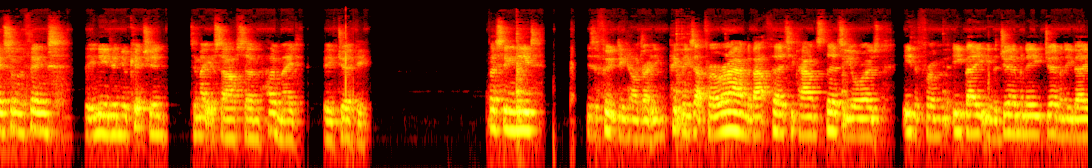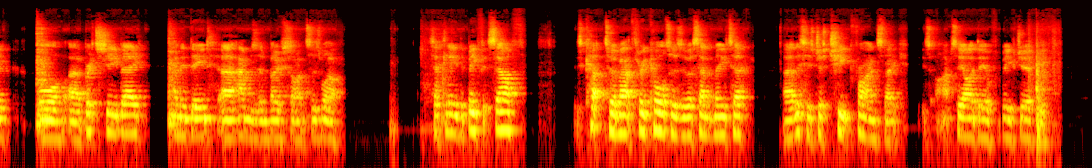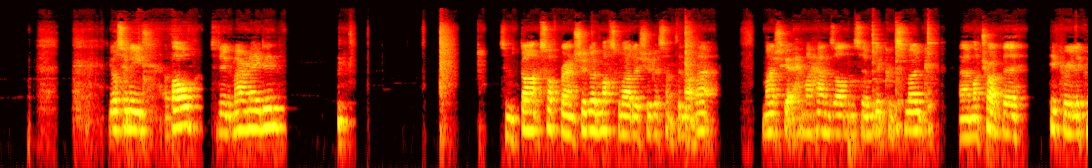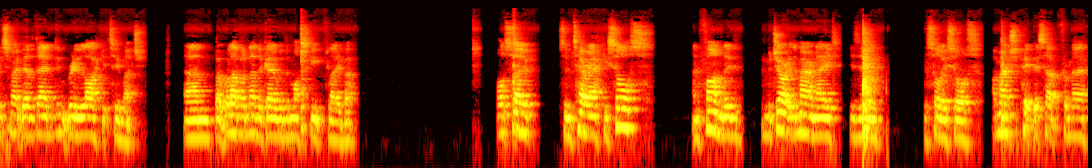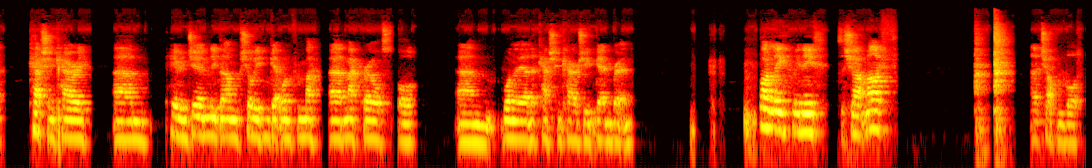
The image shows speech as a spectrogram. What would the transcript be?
Here's some of the things that you need in your kitchen to make yourself some homemade beef jerky. First thing you need is a food dehydrator. You can pick these up for around about £30, 30 euros, either from eBay, either Germany, German eBay, or uh, British eBay, and indeed uh, Amazon, both sites as well. Secondly, the beef itself is cut to about three quarters of a centimetre. Uh, this is just cheap frying steak. It's absolutely ideal for beef jerky. You also need a bowl to do the marinade in some dark soft brown sugar, muscovado sugar, something like that. Managed to get my hands on some liquid smoke. Um, I tried the hickory liquid smoke the other day and didn't really like it too much. Um, but we'll have another go with the mesquite flavour. Also, some teriyaki sauce. And finally, the majority of the marinade is in the soy sauce. I managed to pick this up from a cash and carry um, here in Germany, but I'm sure you can get one from uh, Makro's or um, one of the other cash and carries you can get in Britain. Finally, we need a sharp knife and a chopping board.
